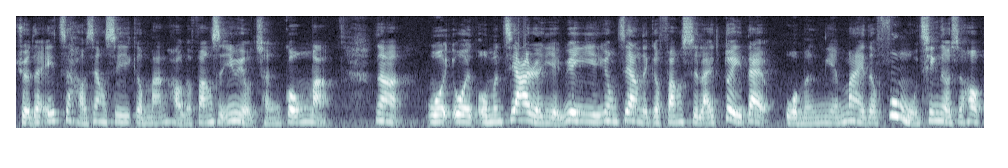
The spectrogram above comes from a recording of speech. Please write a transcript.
觉得，哎，这好像是一个蛮好的方式，因为有成功嘛。那我我我们家人也愿意用这样的一个方式来对待我们年迈的父母亲的时候，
